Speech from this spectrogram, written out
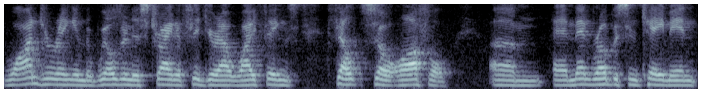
wandering in the wilderness trying to figure out why things felt so awful. Um, and then Robison came in,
